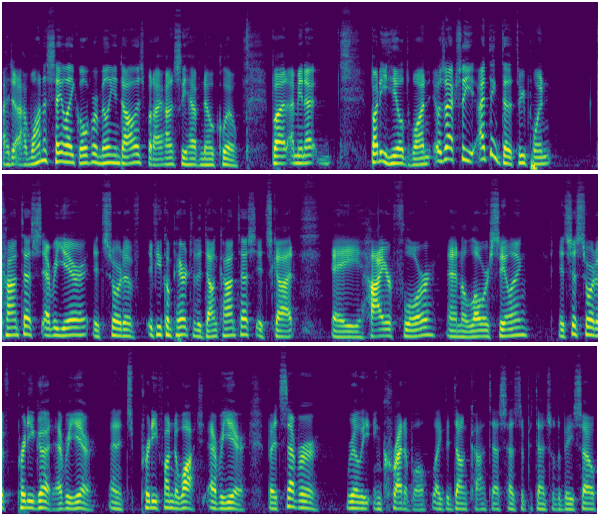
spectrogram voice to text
I, I want to say like over a million dollars, but I honestly have no clue. But I mean, I, Buddy Hield won. It was actually, I think the three point contests every year, it's sort of if you compare it to the dunk contest, it's got a higher floor and a lower ceiling. It's just sort of pretty good every year, and it's pretty fun to watch every year. But it's never really incredible like the dunk contest has the potential to be. So,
